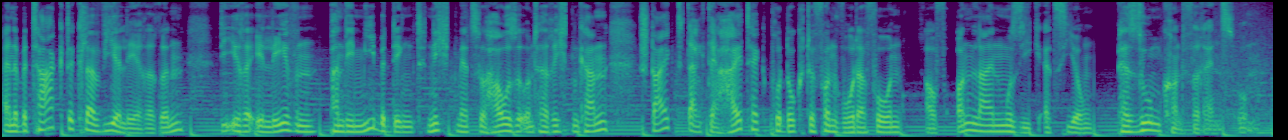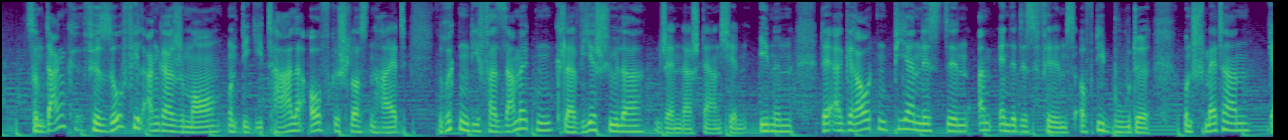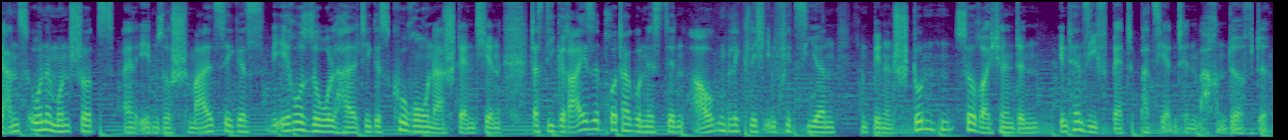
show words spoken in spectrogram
Eine betagte Klavierlehrerin, die ihre Eleven pandemiebedingt nicht mehr zu Hause unterrichten kann, steigt dank der Hightech-Produkte von Vodafone auf Online-Musikerziehung per Zoom-Konferenz um. Zum Dank für so viel Engagement und digitale Aufgeschlossenheit rücken die versammelten Klavierschüler, Gendersternchen, innen der ergrauten Pianistin am Ende des Films auf die Bude und schmettern, ganz ohne Mundschutz, ein ebenso schmalziges wie aerosolhaltiges Corona-Ständchen, das die greise Protagonistin augenblicklich infizieren und binnen Stunden zur röchelnden Intensivbettpatientin machen dürfte.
